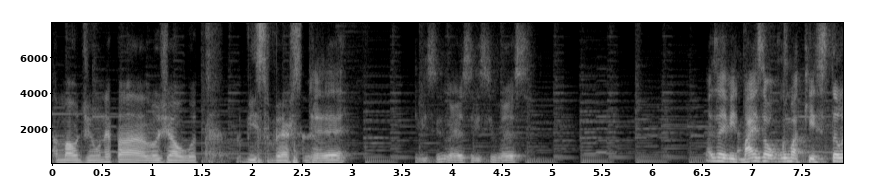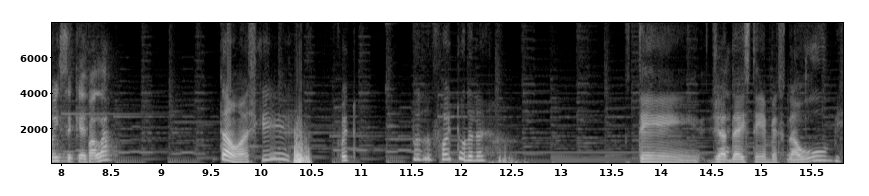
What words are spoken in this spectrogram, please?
amar de um, né, pra elogiar o outro. Vice-versa. Né? É. Vice-versa, vice-versa. Mas aí, mais alguma questão aí que você quer falar? Então, acho que foi tudo, foi tudo, né? Tem. Dia é. 10 tem evento da UB.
